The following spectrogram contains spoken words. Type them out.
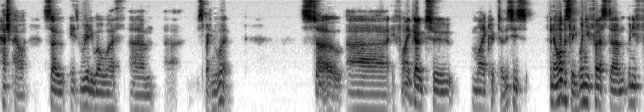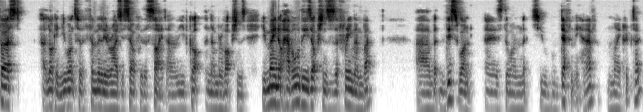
hash power. So it's really well worth um, uh, spreading the word. So uh, if I go to my crypto, this is now obviously when you first um, when you first uh, log in, you want to familiarize yourself with the site. Um, you've got a number of options. You may not have all these options as a free member, uh, but this one is the one that you will definitely have, my crypto.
